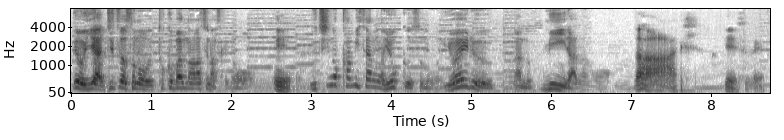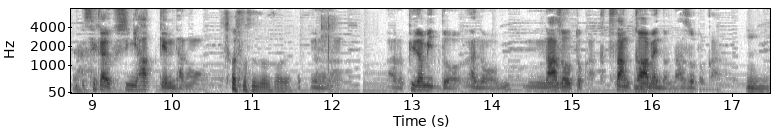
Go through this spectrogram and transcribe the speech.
でも、いや、実はその特番の話なんですけど、ええ。うちの神さんがよく、その、いわゆる、あの、ミイラだの、ああ、ええですね。世界不思議発見だの、そうそうそうそう。うん。あの、ピラミッド、あの、謎とか、ツタンカーメンの謎とか、うん。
